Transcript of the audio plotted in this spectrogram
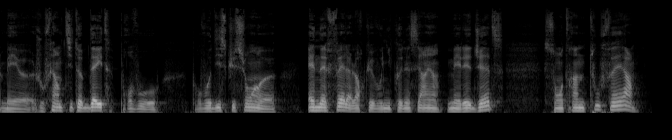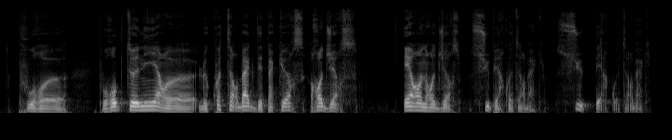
Mais euh, je vous fais un petit update pour vos pour vos discussions euh, NFL alors que vous n'y connaissez rien. Mais les Jets sont en train de tout faire pour pour obtenir le quarterback des Packers, Rodgers. Aaron Rodgers, super quarterback, super quarterback.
